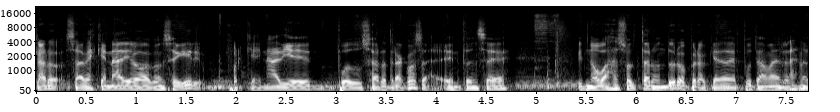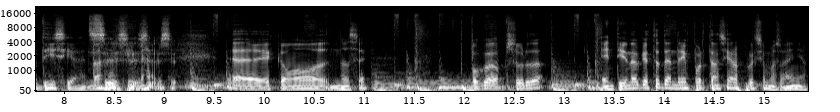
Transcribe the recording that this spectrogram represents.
Claro, sabes que nadie lo va a conseguir porque nadie puede usar otra cosa. Entonces, no vas a soltar un duro, pero queda de puta madre las noticias, ¿no? Sí, sí, sí, final, sí. eh, es como, no sé, un poco absurdo. Entiendo que esto tendrá importancia en los próximos años.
